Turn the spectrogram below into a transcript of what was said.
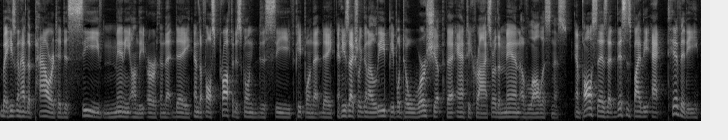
But he's going to have the power to deceive many on the earth in that day, and the false prophet is going to deceive people in that day, and he's actually going to lead people to worship the Antichrist or the man of lawlessness. And Paul says that this is by the activity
